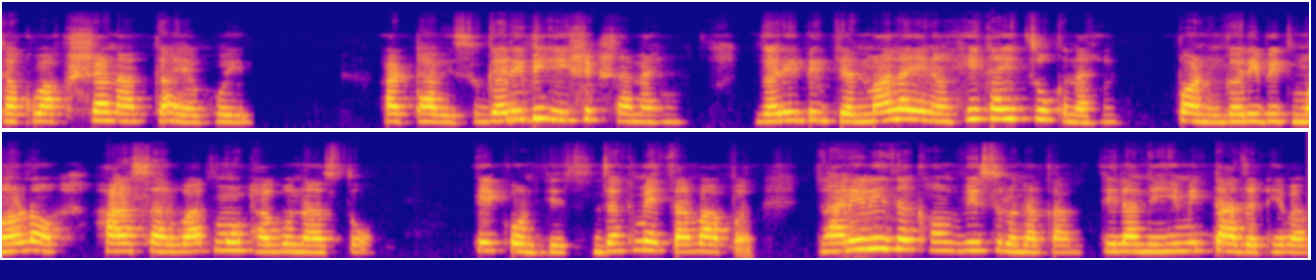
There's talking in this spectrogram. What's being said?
थकवा क्षणात गायब होईल. अठ्ठावीस. गरिबी ही शिक्षा नाही. गरिबीत जन्माला येणं ही काही चूक नाही. पण गरिबीत मरणं हा सर्वात मोठा गुन्हा असतो. एकोणतीस जखमेचा वापर. झालेली जखम विसरू नका. तिला नेहमी ताजं ठेवा.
